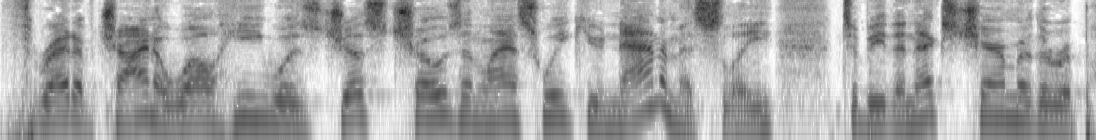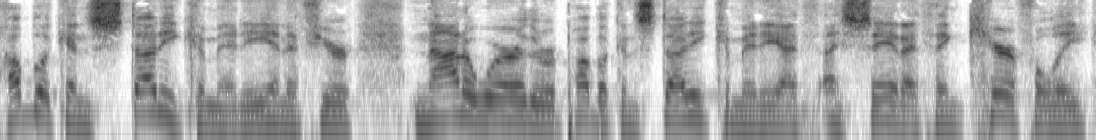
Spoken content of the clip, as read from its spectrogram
threat of China. Well, he was just chosen last week unanimously to be the next chairman of the Republican Study Committee. And if you're not aware of the Republican Study Committee, I, I say it, I think, carefully.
